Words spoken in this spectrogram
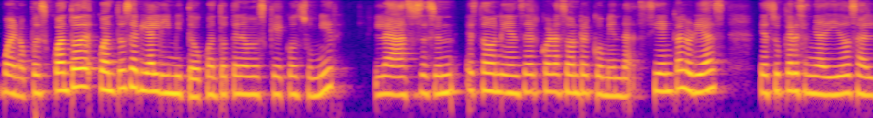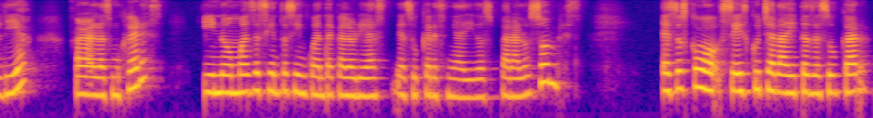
Bueno, pues ¿cuánto, cuánto sería el límite o cuánto tenemos que consumir? La Asociación Estadounidense del Corazón recomienda 100 calorías de azúcares añadidos al día para las mujeres y no más de 150 calorías de azúcares añadidos para los hombres. Esto es como 6 cucharaditas de azúcar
